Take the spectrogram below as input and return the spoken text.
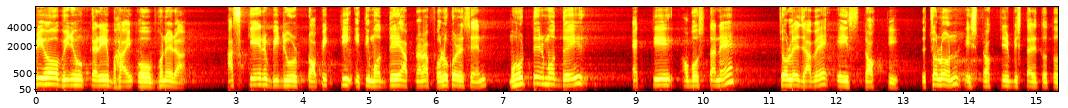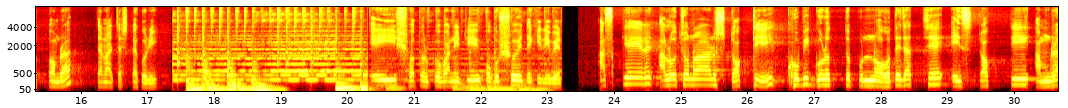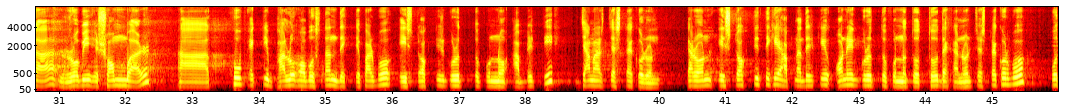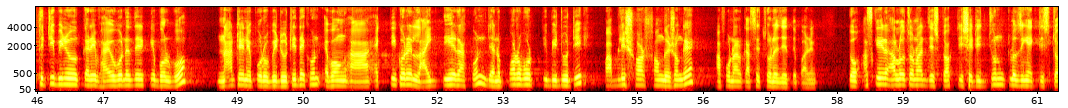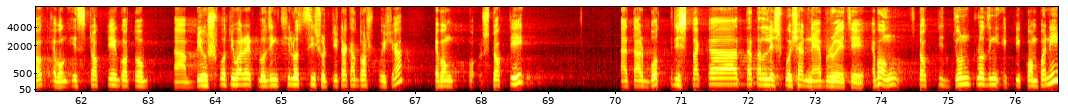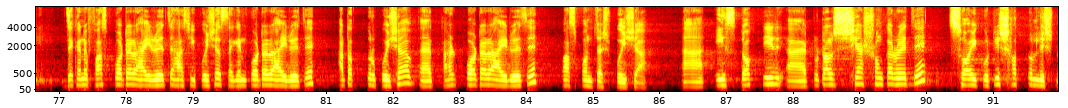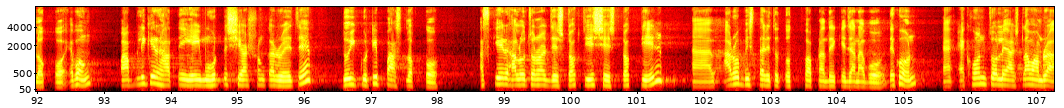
প্রিয় বিনিয়োগকারী ভাই ও বোনেরা, আজকের ভিডিওর টপিকটি ইতিমধ্যে আপনারা ফলো করেছেন। মুহূর্তের মধ্যেই একটি অবস্থানে চলে যাবে এই স্টকটি তো চলুন এই স্টকটির বিস্তারিত তথ্য আমরা জানার চেষ্টা করি। এই সতর্কবাণীটি অবশ্যই দেখে নেবেন। আজকের আলোচনার স্টকটি খুবই গুরুত্বপূর্ণ হতে যাচ্ছে এই স্টকটি আমরা রবি সোমবার খুব একটি ভালো অবস্থান দেখতে পারব। এই স্টকটির গুরুত্বপূর্ণ আপডেটটি জানার চেষ্টা করুন। কারণ এই স্টকটি থেকে আপনাদেরকে অনেক গুরুত্বপূর্ণ তথ্য দেখানোর চেষ্টা করব। প্রতিটি বিনিয়োগকারী ভাই বোনেদেরকে বলব, না টেনে পুরো ভিডিওটি দেখুন এবং একটি করে লাইক দিয়ে রাখুন যেন পরবর্তী ভিডিওটি পাবলিশ হওয়ার সঙ্গে সঙ্গে আপনার কাছে চলে যেতে পারে। তো আজকের আলোচনার যে স্টকটি সেটি জুন ক্লোজিং একটি স্টক এবং এই স্টকটি গত বৃহস্পতিবারের ক্লোজিং ছিল ছেষট্টি টাকা দশ পয়সা এবং স্টকটি তার বত্রিশ টাকা তেতাল্লিশ পয়সার ন্যাব রয়েছে এবং স্টকটি জুন ক্লোজিং একটি কোম্পানি যেখানে ফার্স্ট কোয়ার্টার আয় রয়েছে আশি পয়সা সেকেন্ড কোয়ার্টার আয় রয়েছে আটাত্তর পয়সা থার্ড কোয়ার্টার আয় রয়েছে পাঁচ পঞ্চাশ পয়সা। এই স্টকটির টোটাল শেয়ার সংখ্যা রয়েছে ছয় কোটি সাতচল্লিশ লক্ষ এবং পাবলিকের হাতে এই মুহূর্তে শেয়ার সংখ্যা রয়েছে দুই কোটি পাঁচ লক্ষ। আজকের আলোচনার যে স্টকটি সেই স্টকটির আরও বিস্তারিত তথ্য আপনাদেরকে জানাব। দেখুন এখন চলে আসলাম আমরা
